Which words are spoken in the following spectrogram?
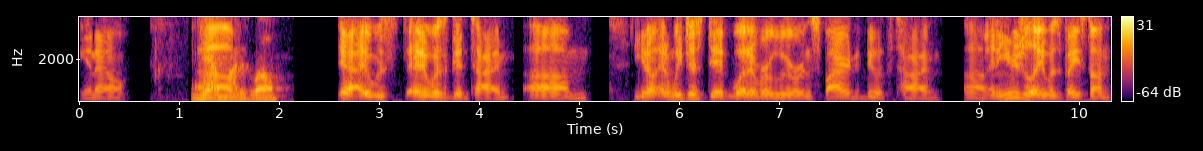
you know. Yeah, Um, might as well. yeah it was it was a good time um you know and we just did whatever we were inspired to do at the time um, and usually it was based on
